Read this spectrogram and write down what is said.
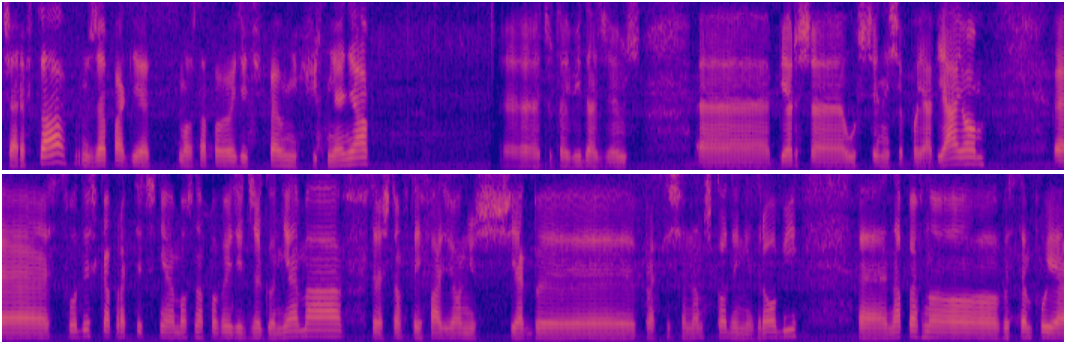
czerwca. Rzepak jest, można powiedzieć, w pełni kwitnienia. E, tutaj widać, że już e, pierwsze łuszczyny się pojawiają. E, słodyżka praktycznie można powiedzieć, że go nie ma. Zresztą w tej fazie on już jakby praktycznie nam szkody nie zrobi. E, na pewno występuje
